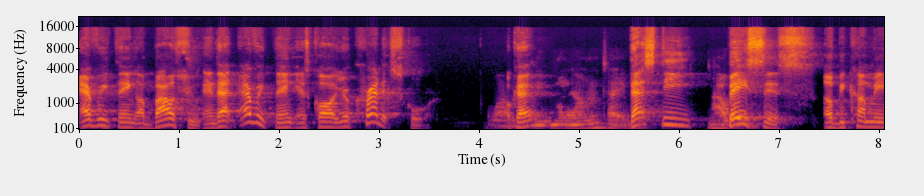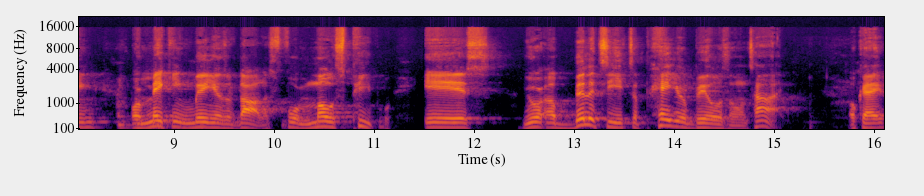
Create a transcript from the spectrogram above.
everything about you. And that everything is called your credit score. Okay. money on the table. That's the basis of becoming or making millions of dollars for most people is your ability to pay your bills on time. Okay?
